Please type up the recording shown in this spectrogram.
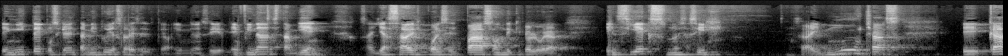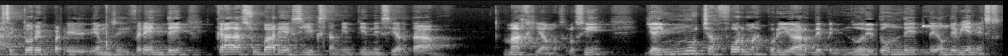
En IT posiblemente también tú ya sabes el camino a seguir. En finanzas también. O sea, ya sabes cuál es el paso, dónde quiero lograr. En CX no es así. O sea, hay muchas, eh, cada sector, eh, digamos, es diferente. Cada subárea de CX también tiene cierta magia, digámoslo así. Y hay muchas formas por llegar dependiendo de dónde, de dónde vienes,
